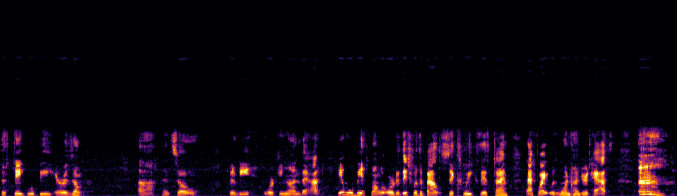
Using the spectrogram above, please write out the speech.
the state will be Arizona. Uh, and so, I'm going to be working on that. It will be a smaller order. This was about six weeks this time. That's why it was 100 hats.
